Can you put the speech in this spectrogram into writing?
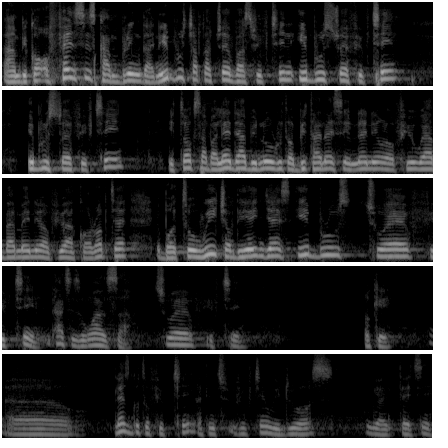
And because offenses can bring that. In Hebrews chapter 12, verse 15, Hebrews 12, 15, Hebrews 12, 15, it talks about let there be no root of bitterness in any of you, whereby many of you are corrupted. But to which of the angels? Hebrews 12, 15. That is one answer. 12, 15. Okay. Uh, let's go to 15. I think 15 will do us. We are 13.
